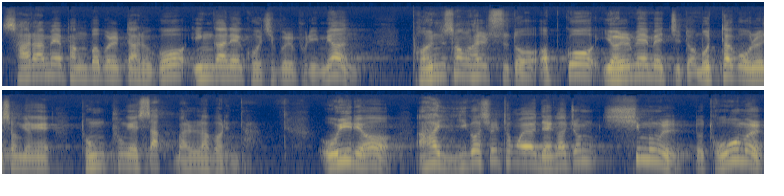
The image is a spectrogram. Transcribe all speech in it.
사람의 방법을 따르고 인간의 고집을 부리면 번성할 수도 없고 열매 맺지도 못하고 오늘 성경에 동풍에 싹 말라버린다. 오히려 아 이것을 통하여 내가 좀 힘을 또 도움을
